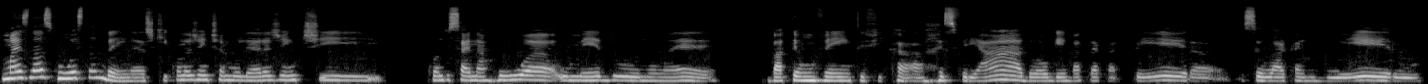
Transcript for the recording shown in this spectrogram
Mas nas ruas também, né? Acho que quando a gente é mulher, a gente, quando sai na rua, o medo não é bater um vento e ficar resfriado, alguém bater a carteira, o celular cair no bueiro,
